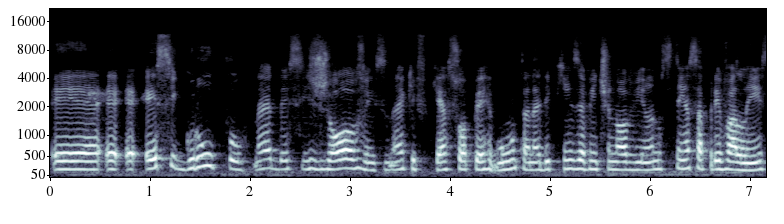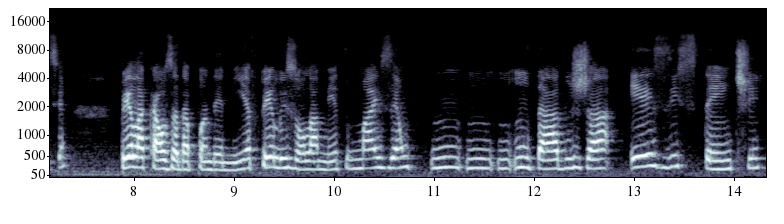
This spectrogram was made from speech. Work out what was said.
é, é, é, esse grupo né, desses jovens, né, que, que é a sua pergunta, né, de 15 a 29 anos, tem essa prevalência pela causa da pandemia, pelo isolamento, mas é um, um, um, dado já existente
